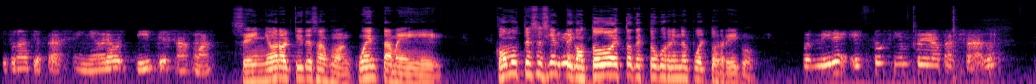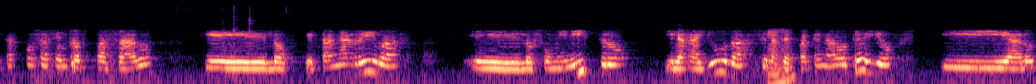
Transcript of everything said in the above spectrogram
Sí, buenos días para la señora Ortiz de San Juan. Señora Ortiz de San Juan, cuéntame, ¿cómo usted se siente con todo esto que está ocurriendo en Puerto Rico? Pues mire, esto siempre ha pasado, estas cosas siempre han pasado, que los que están arriba, eh, los suministros y las ayudas se las reparten a los de ellos y a, los,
